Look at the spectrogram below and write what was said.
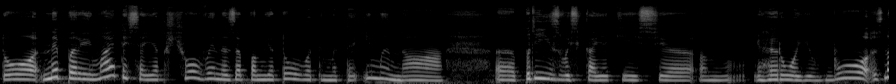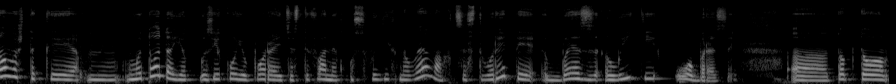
то не переймайтеся, якщо ви не запам'ятовуватимете імена, е, прізвиська якісь е, ем, героїв. Бо знову ж таки, метода, з якою порається Стефаник у своїх новелах, це створити безликі образи. Е, тобто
